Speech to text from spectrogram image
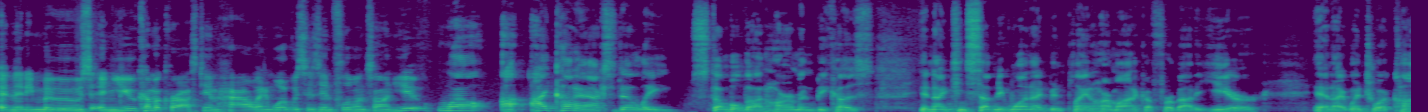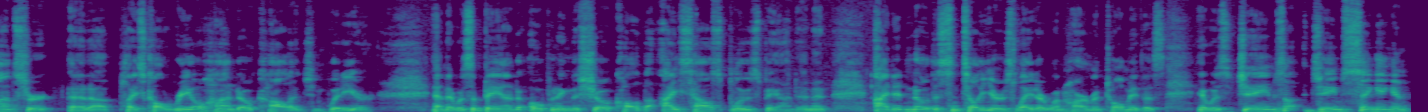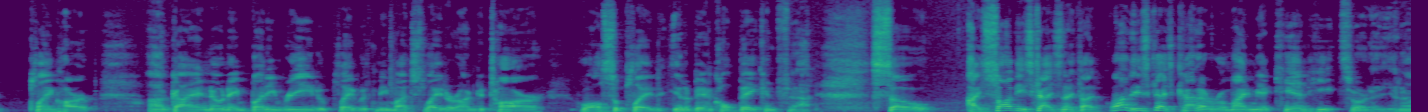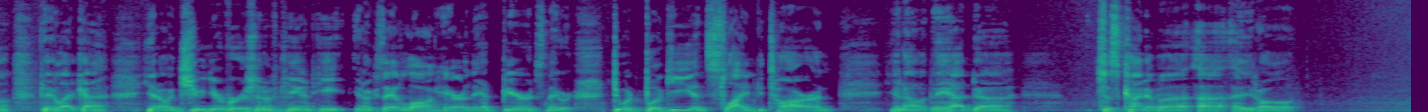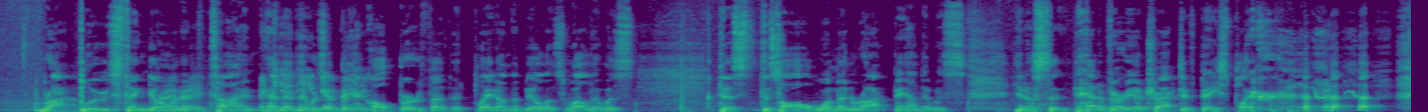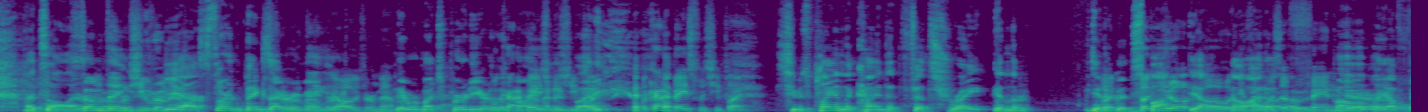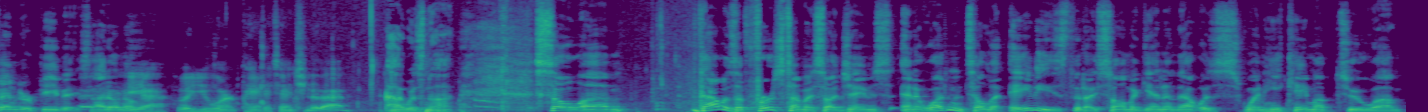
and then he moves, and you come across him. How and what was his influence on you? Well, I, I kind of accidentally stumbled on Harmon because in 1971 I'd been playing harmonica for about a year, and I went to a concert at a place called Rio Hondo College in Whittier, and there was a band opening the show called the Ice House Blues Band, and it, I didn't know this until years later when Harmon told me this. It was James James singing and playing harp, a guy I know named Buddy Reed who played with me much later on guitar who also played in a band called Bacon Fat. So I saw these guys and I thought, wow, these guys kind of remind me of Canned Heat, sort of. You know, they like a, you know, a junior version of Canned Heat. You know, because they had long hair and they had beards and they were doing boogie and slide guitar and, you know, they had uh, just kind of a, a, a you know rock blues thing going Right, at the time. And And, then there was a band really- called Bertha that played on the bill as well. That was this this all woman rock band that was, you know, had a very attractive bass player. That's all I Some remember. Some things you remember. Yeah, certain things I Certain things remember. you always remember. They were much Yeah. prettier What than kind Harmon and Buddy. playing? what kind of bass was she playing? She was playing the kind that fits right in the in a But- good but you spot. don't yeah. know no, if I it was don't. a Fender probably a Fender P bass. I don't know. Yeah, but you weren't paying attention to that. I was not. So um, that was the first time I saw James, and it wasn't until the '80s that I saw him again, and that was when he came up to um,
